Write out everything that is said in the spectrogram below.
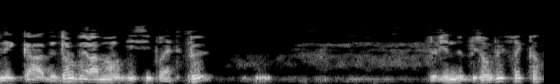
les cas de tempérament qui s'y prêtent peu deviennent de plus en plus fréquents.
